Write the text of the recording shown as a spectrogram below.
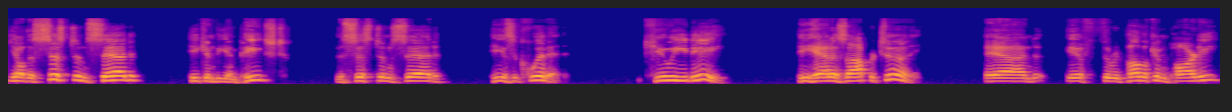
you know, the system said he can be impeached. The system said he's acquitted. QED, he had his opportunity. And if the Republican Party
